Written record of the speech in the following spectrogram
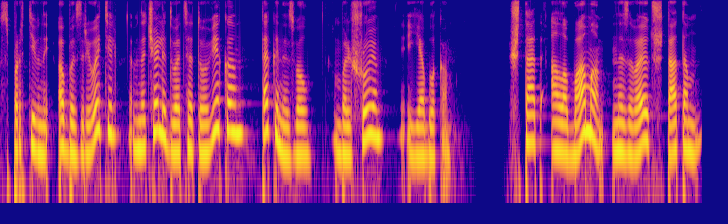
спортивный обозреватель в начале 20 века так и назвал «Большое яблоко». Штат Алабама называют штатом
